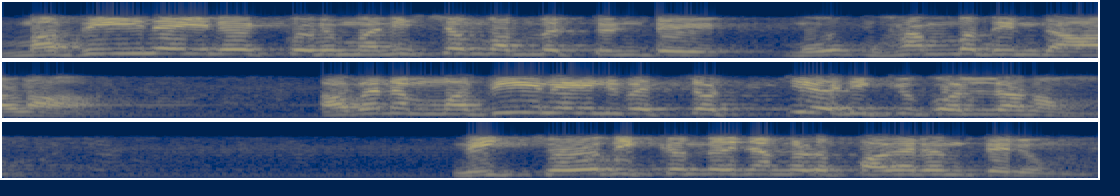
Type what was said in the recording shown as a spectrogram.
മദീനയിലേക്ക് ഒരു മനുഷ്യൻ വന്നിട്ടുണ്ട് മുഹമ്മദിന്റെ ആളാ. അവനെ മദീനയിൽ വെച്ച് ഒറ്റയടിക്ക് കൊല്ലണം. നീ ചോദിക്കുന്നത് ഞങ്ങൾ പകരം തരും.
